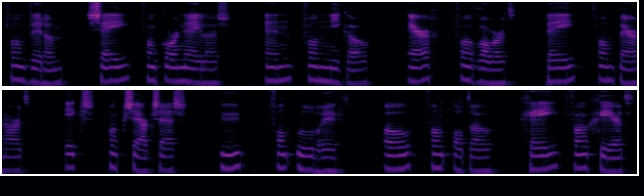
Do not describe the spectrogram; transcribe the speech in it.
van Willem, C van Cornelis, N van Nico, R van Robert, B van Bernard, X van Xerxes, U van Ulbricht, O van Otto, G van Geert,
